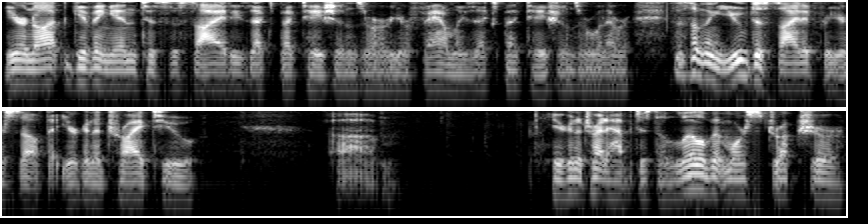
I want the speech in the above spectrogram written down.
you're not giving in to society's expectations or your family's expectations or whatever. This is something you've decided for yourself that you're going to try to um, you're going to try to have just a little bit more structure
